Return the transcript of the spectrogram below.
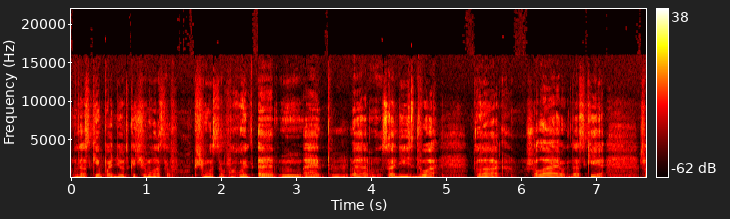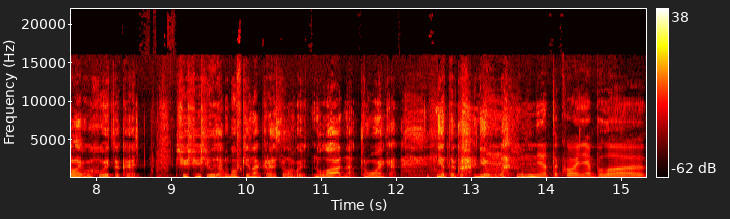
к доске пойдет Кочемасов. Кочемасов выходит, э, э, э, садись, два. Так, Шалаева к доске. Шалаева выходит такая, сю-сю-сю, там губки накрасил. Он говорит, ну ладно, тройка. Нет такого? Не было? Нет, такого не было.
